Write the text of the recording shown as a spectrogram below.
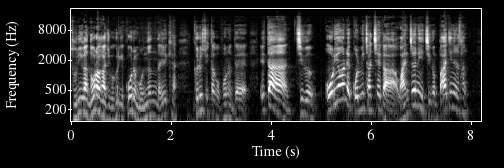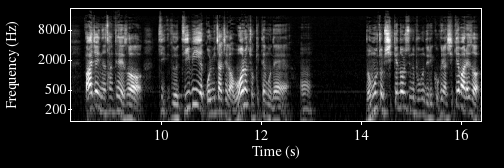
둘이가 놀아가지고 그렇게 골을 못 넣는다, 이렇게, 그럴 수 있다고 보는데, 일단, 지금, 오리온의 골밑 자체가 완전히 지금 빠지는 상, 빠져 있는 상태에서, 디, 그, DB의 골밑 자체가 워낙 좋기 때문에, 어. 너무 좀 쉽게 넣을 수 있는 부분들이 있고 그냥 쉽게 말해서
